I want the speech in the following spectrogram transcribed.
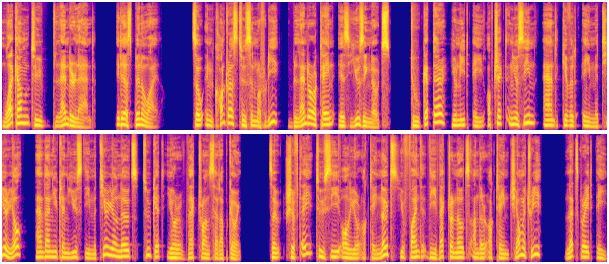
Welcome to Blenderland. It has been a while. So in contrast to Cinema 4D, Blender Octane is using nodes. To get there, you need a object in your scene and give it a material, and then you can use the material nodes to get your Vectron setup going. So Shift A to see all your Octane nodes. You find the Vectron nodes under Octane Geometry. Let's create a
